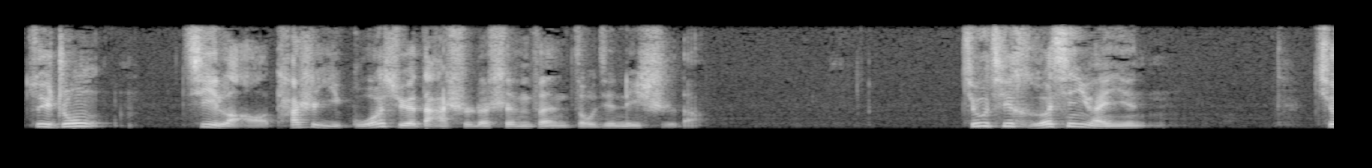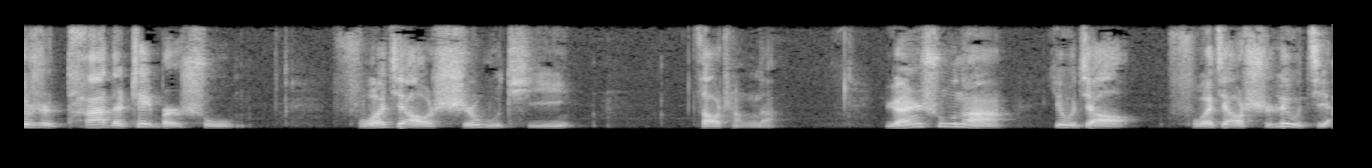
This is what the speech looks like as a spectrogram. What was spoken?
最终，季老他是以国学大师的身份走进历史的。究其核心原因，就是他的这本书《佛教十五题》造成的。原书呢，又叫《佛教十六讲》。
